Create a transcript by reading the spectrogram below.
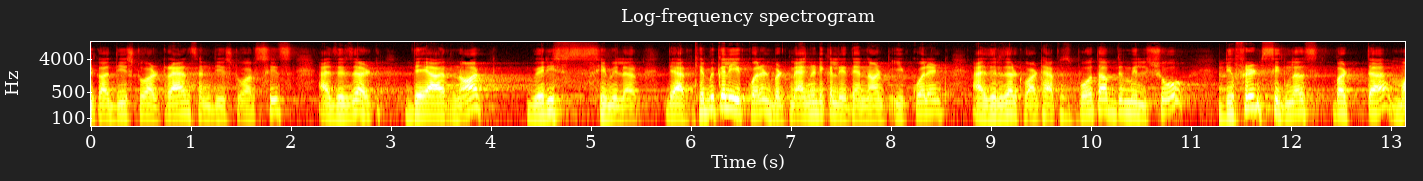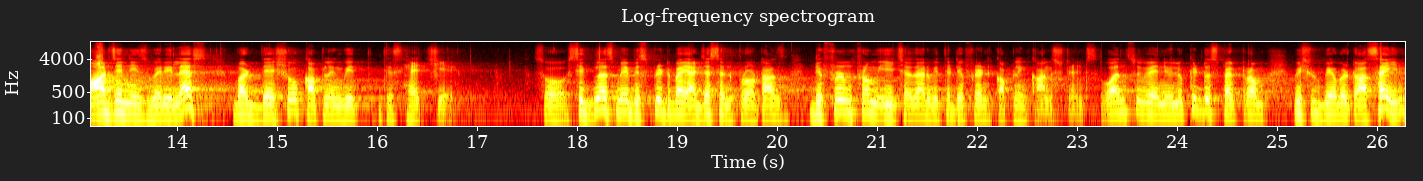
because these two are trans and these two are cis. As a result they are not very similar. They are chemically equivalent but magnetically they are not equivalent. As a result what happens? Both of them will show different signals but the margin is very less but they show coupling with this Ha. So, signals may be split by adjacent protons different from each other with different coupling constants. Once when you look into spectrum we should be able to assign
